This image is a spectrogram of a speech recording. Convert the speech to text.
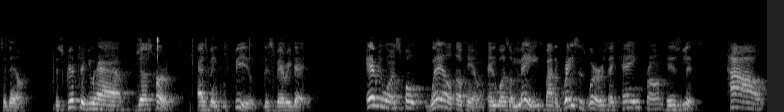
to them. The scripture you have just heard has been fulfilled this very day. Everyone spoke well of him and was amazed by the gracious words that came from his lips. How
